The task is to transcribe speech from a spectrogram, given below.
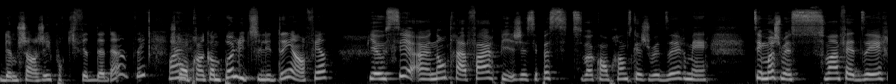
de me changer pour qu'ils fit dedans, tu sais. Je comprends comme pas l'utilité, en fait. Il y a aussi un autre affaire, puis je sais pas si tu vas comprendre ce que je veux dire, mais tu sais, moi, je me suis souvent fait dire,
